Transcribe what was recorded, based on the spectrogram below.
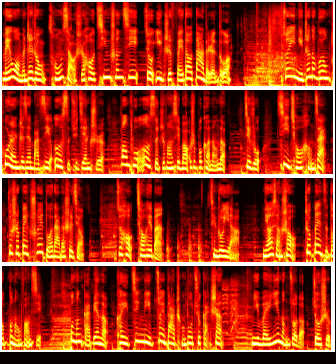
没我们这种从小时候青春期就一直肥到大的人多，所以你真的不用突然之间把自己饿死去坚持，妄图饿死脂肪细胞是不可能的。记住，气球恒在，就是被吹多大的事情。最后敲黑板，请注意啊，你要想瘦，这辈子都不能放弃，不能改变的可以尽力最大程度去改善，你唯一能做的就是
